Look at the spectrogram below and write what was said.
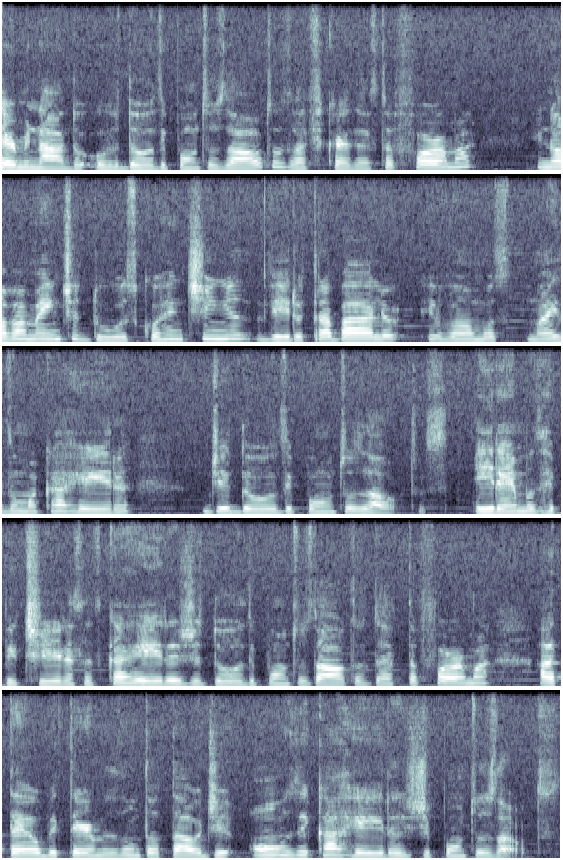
Terminado os 12 pontos altos, vai ficar desta forma. E novamente duas correntinhas, vira o trabalho e vamos mais uma carreira de 12 pontos altos. Iremos repetir essas carreiras de 12 pontos altos desta forma até obtermos um total de 11 carreiras de pontos altos.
